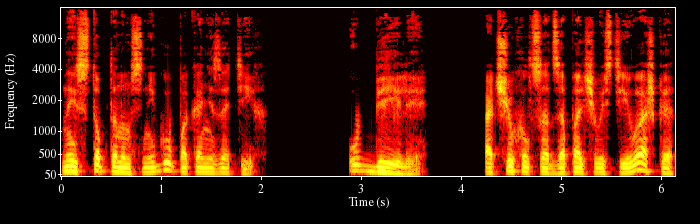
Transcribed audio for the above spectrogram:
на истоптанном снегу, пока не затих. «Убили!» — очухался от запальчивости Ивашка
